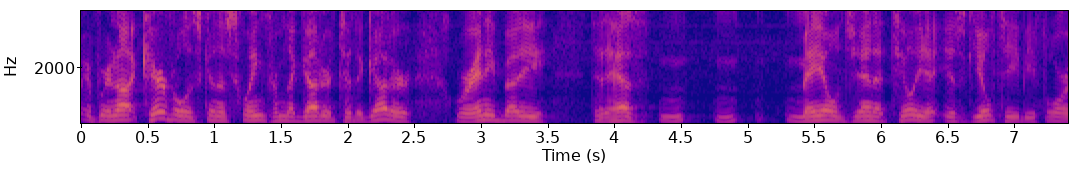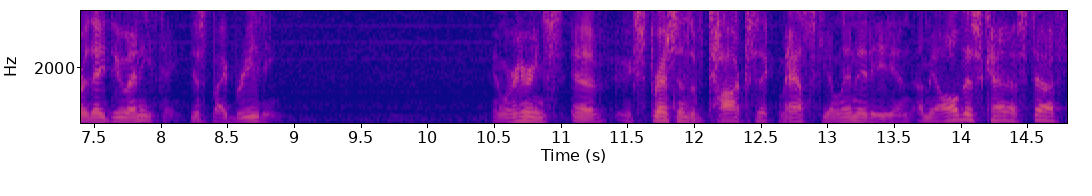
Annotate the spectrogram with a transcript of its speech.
if we're not careful, it's going to swing from the gutter to the gutter where anybody that has male genitalia is guilty before they do anything, just by breathing. And we're hearing uh, expressions of toxic masculinity and I mean, all this kind of stuff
